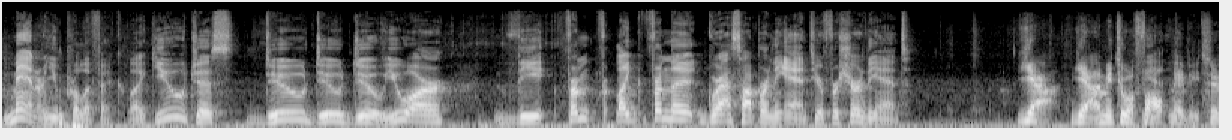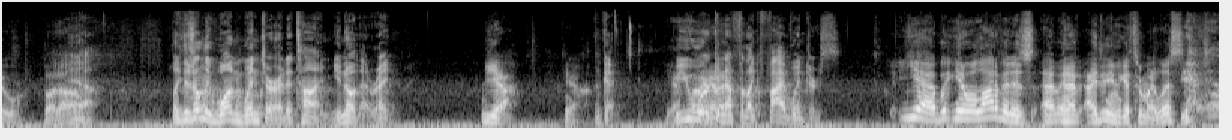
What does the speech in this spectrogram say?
man, are you prolific? Like you just do do do. You are the from like from the grasshopper and the ant. You're for sure the ant. yeah, yeah. I mean, to a fault, Yeah. maybe too. But um, yeah. Like there's only one winter at a time. You know that, right? yeah, yeah, Okay. Yeah. you But work gotta- enough for like five winters. Yeah, but you know, a lot of it is. I mean, I, I didn't even get through my list yet.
